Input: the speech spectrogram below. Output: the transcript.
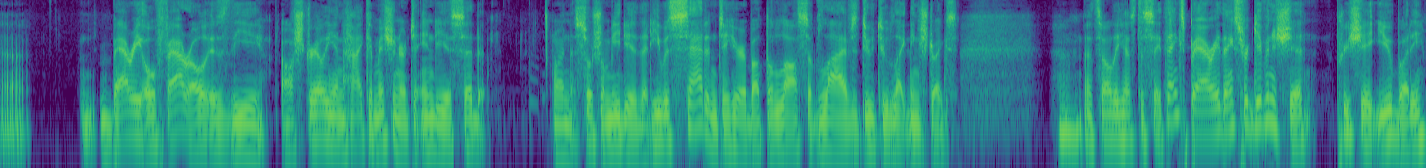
Uh, Barry O'Farrell is the Australian High Commissioner to India, said on social media that he was saddened to hear about the loss of lives due to lightning strikes. Uh, that's all he has to say. Thanks, Barry. Thanks for giving a shit. Appreciate you, buddy,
